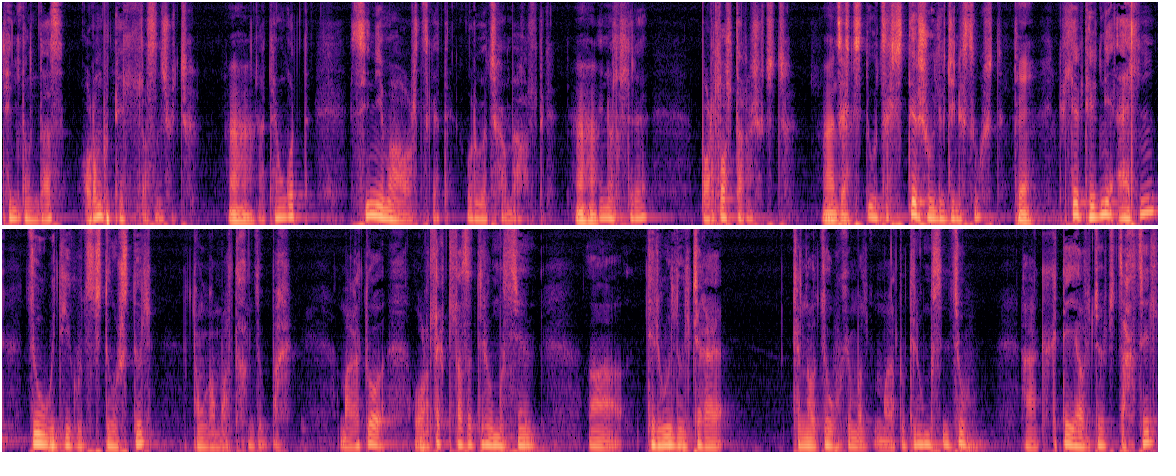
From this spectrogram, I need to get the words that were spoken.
тэн дундаас уран бүтээл нь шүүж байгаа. Аа. Тэнгууд Cinema Awards гэдэг өргөө зохион байгуулдаг. Энэ болохоор борлуулалтаар шүүжиж байгаа. Аа. Үзэгчд үзэгчдэр шүүлгэж ийн гэсэн үг шүү дээ. Тийм. Тэгэхээр тэрний аль нь зөв гэдгийг үзэгчд өөрсдөө л тунган бодох нь зөв баг. Магадгүй урлаг талаас тэр хүмүүсийн тэргүүлүүлж байгаа кино зөв гэх юм бол магадгүй тэр хүмүүсийн зөв. Аа гэхдээ явж явж зах зээл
